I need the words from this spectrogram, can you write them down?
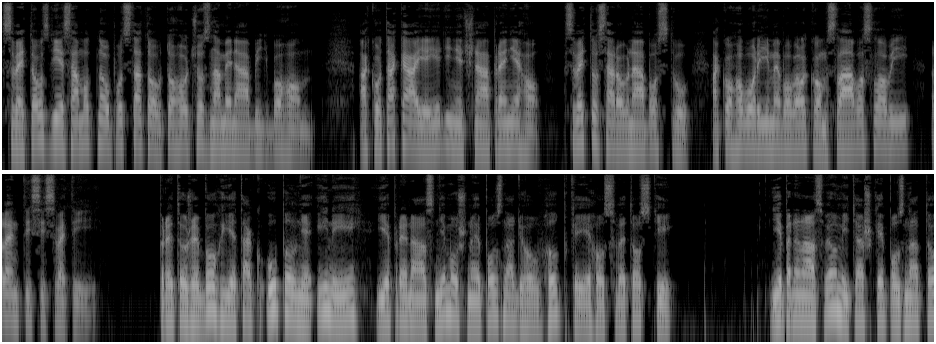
Svetosť je samotnou podstatou toho, čo znamená byť Bohom. Ako taká je jedinečná pre Neho. Sveto sa rovná božstvu, ako hovoríme vo veľkom slávosloví, len Ty si svetý. Pretože Boh je tak úplne iný, je pre nás nemožné poznať ho v hĺbke jeho svetosti. Je pre nás veľmi ťažké poznať to,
